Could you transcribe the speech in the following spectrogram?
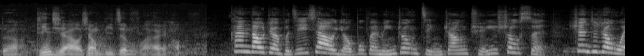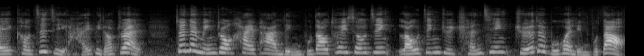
对啊，听起来好像比政府还好。看到政府绩效，有部分民众紧张，权益受损，甚至认为靠自己还比较赚。针对民众害怕领不到退休金，劳金局澄清绝对不会领不到，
